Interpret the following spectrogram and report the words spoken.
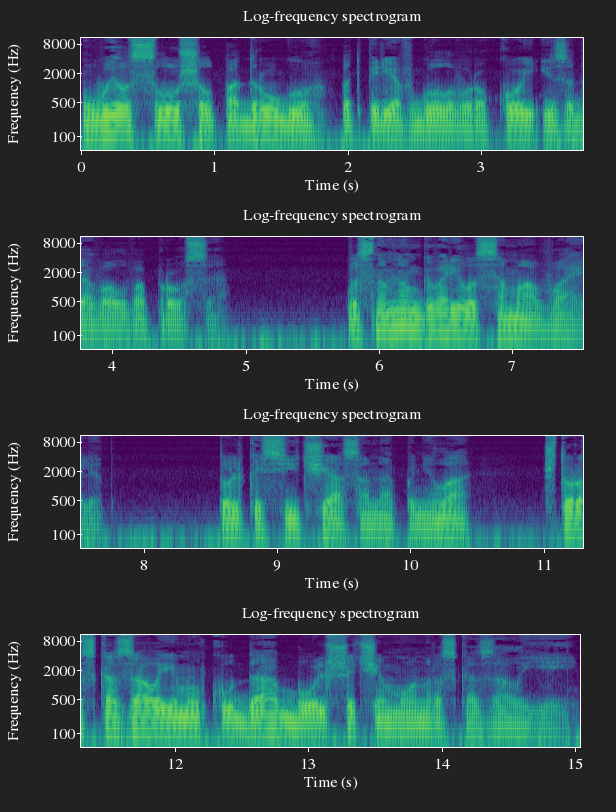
Уилл слушал подругу, подперев голову рукой и задавал вопросы. В основном говорила сама Вайлет. Только сейчас она поняла, что рассказала ему куда больше, чем он рассказал ей.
